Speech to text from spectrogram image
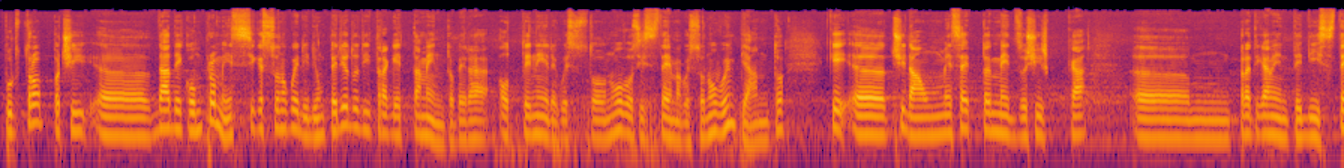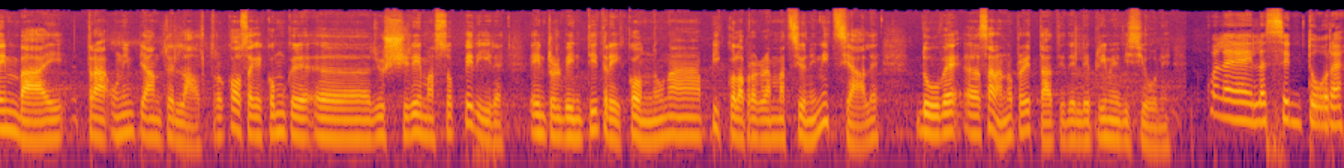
purtroppo ci eh, dà dei compromessi che sono quelli di un periodo di traghettamento per eh, ottenere questo nuovo sistema, questo nuovo impianto che eh, ci dà un mesetto e mezzo circa ehm, praticamente di stand by tra un impianto e l'altro, cosa che comunque eh, riusciremo a sopperire entro il 23 con una piccola programmazione iniziale dove eh, saranno proiettate delle prime visioni. Qual è l'assentore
